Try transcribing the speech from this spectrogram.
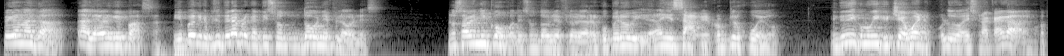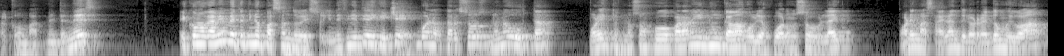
pégame acá, dale, a ver qué pasa. Y después de que le pusiste el uppercut te hizo un doble flores. No sabe ni cómo te hizo un doble flores, recuperó vida, nadie sabe, rompió el juego. ¿Entendés? Como dije, che, bueno, boludo, es una cagada el Mortal Kombat, ¿me entendés? Es como que a mí me terminó pasando eso. Y en definitiva dije, che, bueno, Dark Souls no me gusta. Por estos no son juegos para mí. Nunca más volví a jugar un Souls like. Por ahí más adelante lo retomo y digo, ah,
